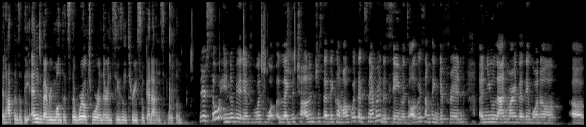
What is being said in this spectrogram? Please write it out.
It happens at the end of every month. It's their world tour and they're in season three, so get out and support them. They're so innovative with what, like the challenges that they come up with. It's never the same. It's always something different, a new landmark that they wanna, uh,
